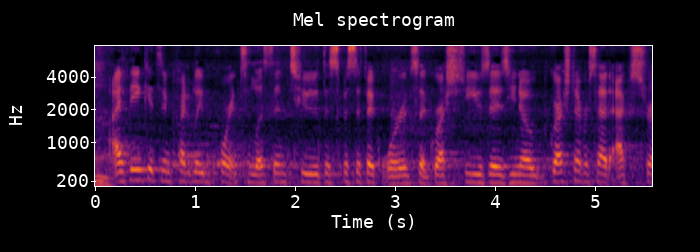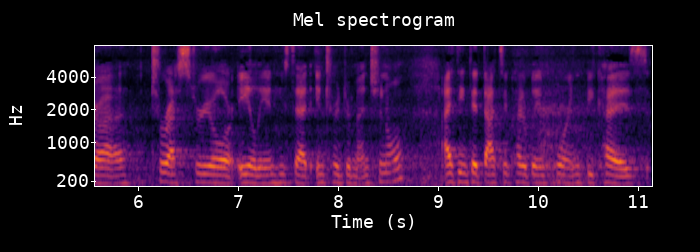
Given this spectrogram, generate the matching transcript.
I think it's incredibly important to listen to the specific words that Grush uses. You know, Grush never said extraterrestrial or alien, he said interdimensional. I think that that's incredibly important because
